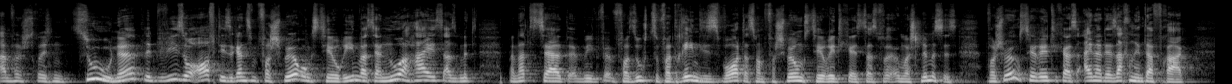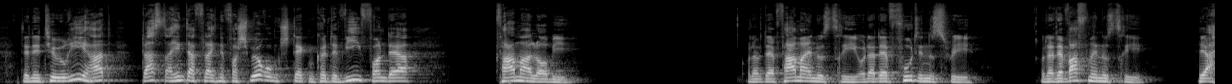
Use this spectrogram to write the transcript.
Anführungsstrichen zu, ne? Wie so oft diese ganzen Verschwörungstheorien, was ja nur heißt, also mit, man hat es ja versucht zu verdrehen, dieses Wort, dass man Verschwörungstheoretiker ist, dass irgendwas Schlimmes ist. Verschwörungstheoretiker ist einer, der Sachen hinterfragt, der eine Theorie hat, dass dahinter vielleicht eine Verschwörung stecken könnte, wie von der Pharmalobby oder der Pharmaindustrie oder der Foodindustrie oder der Waffenindustrie. Ja,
